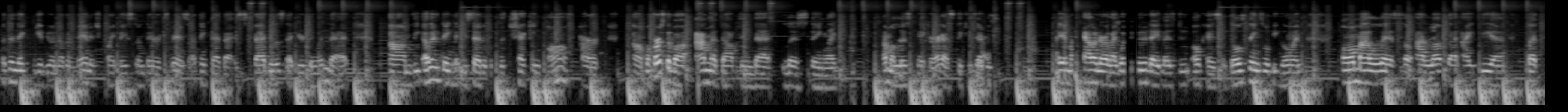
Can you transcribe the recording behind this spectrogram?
But then they can give you another vantage point based on their experience. So I think that that is fabulous that you're doing that. Um, the other thing that you said was the checking off part. Um, well, first of all, I'm adopting that list thing. Like, I'm a list maker. I got stickies every in my calendar, like what to do today. Let's do okay. So those things will be going on my list. So I love that idea. But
